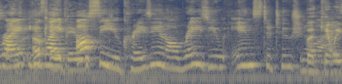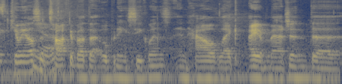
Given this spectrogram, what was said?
Right? He's Okay, like, dude. I'll see you crazy and I'll raise you institutional But can we can we also Yeah. talk about that opening sequence and how like I imagine the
